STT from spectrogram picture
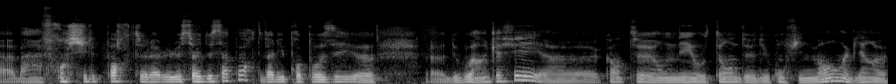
euh, ben, franchis le, porte, le, seuil de sa porte, va lui proposer euh, euh, de boire un café. quand on est au temps de, confinement, eh bien,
